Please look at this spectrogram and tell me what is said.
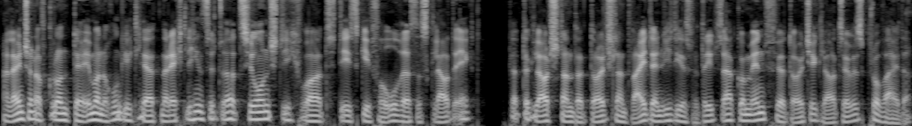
Allein schon aufgrund der immer noch ungeklärten rechtlichen Situation, Stichwort DSGVO versus Cloud Act, bleibt der Cloud-Standort Deutschland weiter ein wichtiges Vertriebsargument für deutsche Cloud-Service-Provider,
